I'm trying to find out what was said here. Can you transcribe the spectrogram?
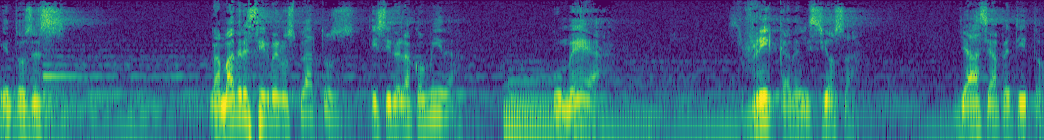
Y entonces la madre sirve los platos y sirve la comida. Humea, rica, deliciosa. Ya hace apetito.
